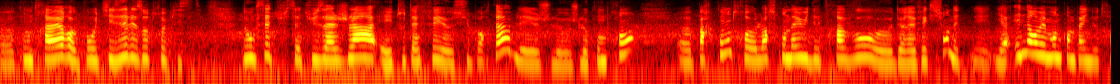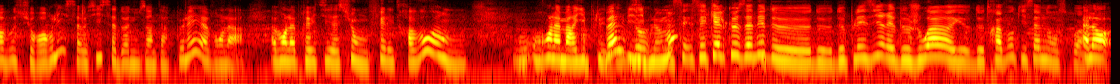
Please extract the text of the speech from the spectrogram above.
euh, contraires pour utiliser les autres pistes. Donc, cet, usage-là est tout à fait supportable et je le, comprends. Par contre, lorsqu'on a eu des travaux de réfection, il y a énormément de campagnes de travaux sur Orly, ça aussi, ça doit nous interpeller. Avant la, avant la privatisation, on fait les travaux, hein, on- rend la mariée plus belle, visiblement. C'est quelques années de, de- de plaisir et de joie et de travaux qui s'annoncent. quoi. Alors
